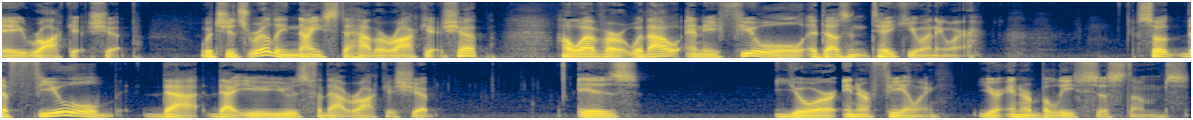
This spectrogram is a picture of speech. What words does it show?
a rocket ship, which it's really nice to have a rocket ship. However, without any fuel, it doesn't take you anywhere. So the fuel that that you use for that rocket ship is your inner feeling your inner belief systems,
